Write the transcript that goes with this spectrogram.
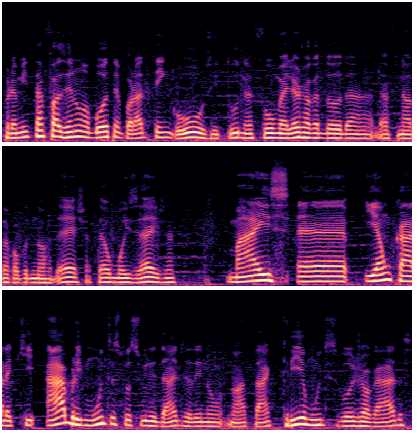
para mim, tá fazendo uma boa temporada, tem gols e tudo, né? Foi o melhor jogador da, da final da Copa do Nordeste, até o Moisés, né? Mas, é, e é um cara que abre muitas possibilidades ali no, no ataque, cria muitas boas jogadas.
